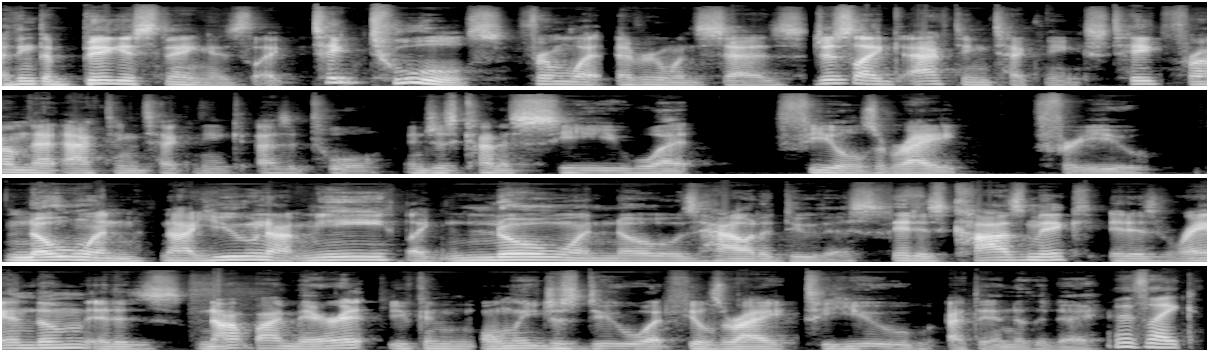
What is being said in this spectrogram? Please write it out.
I think the biggest thing is like take tools from what everyone says, just like acting techniques. Take from that acting technique as a tool and just kind of see what feels right for you No one, not you, not me, like no one knows how to do this. It is cosmic, it is random, it is not by merit. You can only just do what feels right to you at the end of the day. It's like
